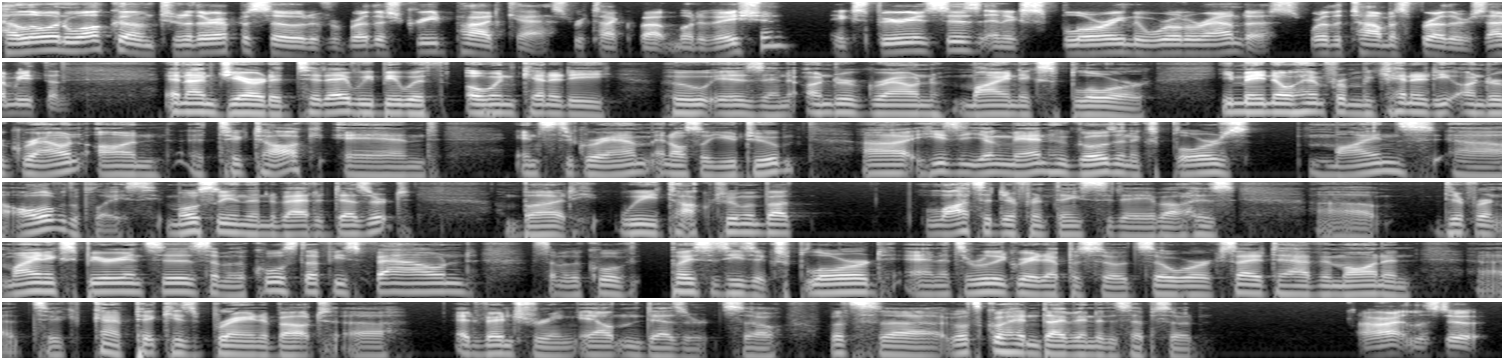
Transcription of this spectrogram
Hello and welcome to another episode of a Brothers Creed podcast. We talk about motivation, experiences, and exploring the world around us. We're the Thomas Brothers. I'm Ethan. And I'm Jared. And today we be with Owen Kennedy, who is an underground mine explorer. You may know him from Kenner Underground on uh, TikTok and Instagram and also YouTube. Uh, he's a young man who goes and explores mines uh, all over the place, mostly in the Nevada desert. But we talked to him about lots of different things today about his uh, different mine experiences, some of the cool stuff he's found, some of the cool places he's explored, and it's a really great episode. So we're excited to have him on and uh, to kind of pick his brain about uh, adventuring out in the desert. So let's uh, let's go ahead and dive into this episode. All right, let's do it.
